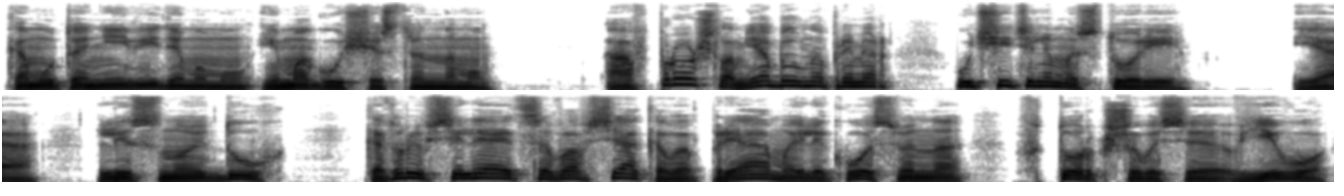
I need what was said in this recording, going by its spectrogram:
кому-то невидимому и могущественному. А в прошлом я был, например, учителем истории. Я лесной дух, который вселяется во всякого, прямо или косвенно вторгшегося в его,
